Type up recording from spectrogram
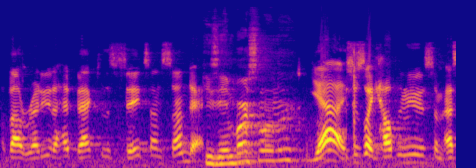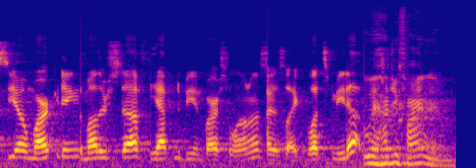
About ready to head back to the States on Sunday. He's in Barcelona? Yeah, he's just like helping me with some SEO marketing, some other stuff. He happened to be in Barcelona, so I was like, let's meet up. Wait, how'd you find him?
